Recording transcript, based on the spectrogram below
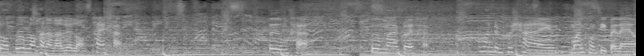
ตัวปลื้มเราขนาดนั้นเลยเหรอ ใช่ค่ะปลื้มค่ะปลื้มมากเลยค่ะมันเป็นผู้ชาย มันคงจีไปแล้ว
